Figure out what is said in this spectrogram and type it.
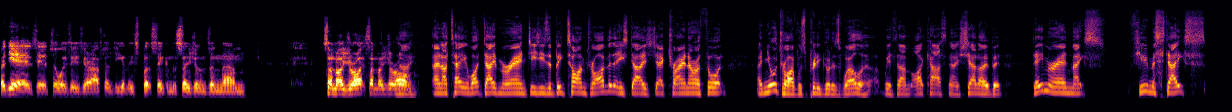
but yeah, it's, it's always easier afterwards. You get these split second decisions, and um, sometimes you're right, sometimes you're wrong. No. And I tell you what, Dave Moran, geez, he's a big time driver these days. Jack Trainor, I thought, and your drive was pretty good as well uh, with um, I cast no shadow, but D Moran makes few mistakes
